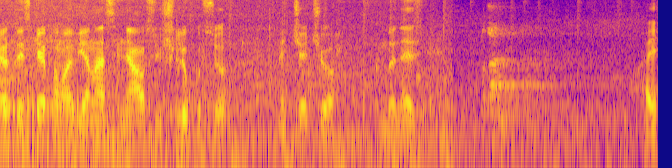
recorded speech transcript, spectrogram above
ir tai skaitoma viena seniausių išlikusių mečečių Indonezijoje. Hai.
